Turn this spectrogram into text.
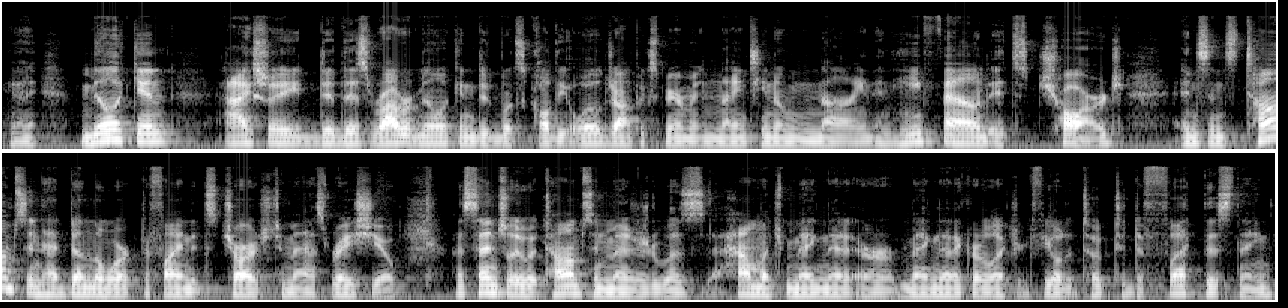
Okay? Millikan actually did this. Robert Millikan did what's called the oil drop experiment in 1909, and he found its charge. And since Thomson had done the work to find its charge to mass ratio, essentially what Thomson measured was how much magnetic or magnetic or electric field it took to deflect this thing,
